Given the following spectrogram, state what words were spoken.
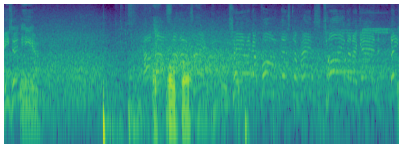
He's in here. And that's Oh, the God. hat-trick. Tearing apart this defence time and again. They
